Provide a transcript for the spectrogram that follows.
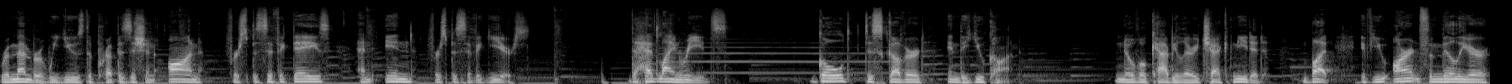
Remember, we use the preposition on for specific days and in for specific years. The headline reads Gold discovered in the Yukon. No vocabulary check needed, but if you aren't familiar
